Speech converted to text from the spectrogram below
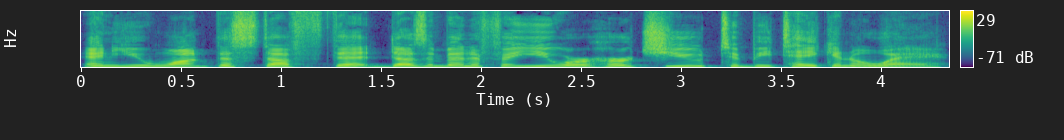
and you want the stuff that doesn't benefit you or hurts you to be taken away.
